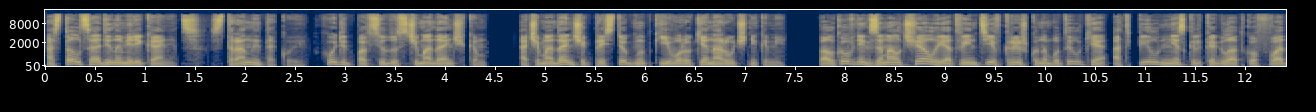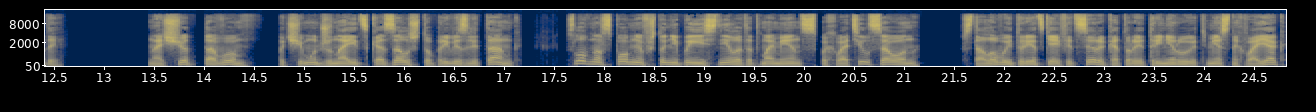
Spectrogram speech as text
Остался один американец, странный такой, ходит повсюду с чемоданчиком, а чемоданчик пристегнут к его руке наручниками. Полковник замолчал и, отвинтив крышку на бутылке, отпил несколько глотков воды. Насчет того, почему Джунаид сказал, что привезли танк, Словно вспомнив, что не пояснил этот момент, спохватился он. В столовой турецкие офицеры, которые тренируют местных вояк,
